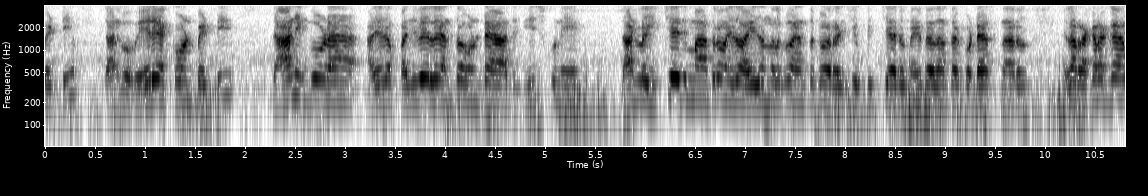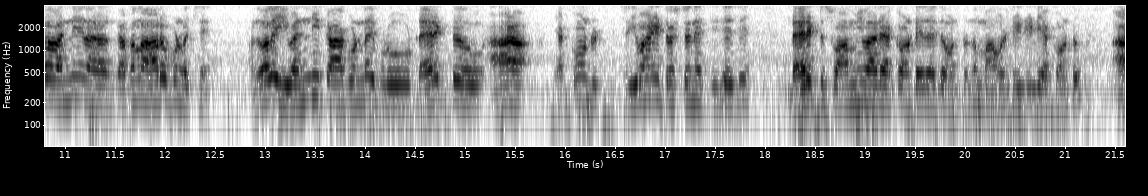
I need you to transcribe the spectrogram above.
పెట్టి దానికి ఒక వేరే అకౌంట్ పెట్టి దానికి కూడా అదేదో పదివేలు ఎంతో ఉంటే అది తీసుకుని దాంట్లో ఇచ్చేది మాత్రం ఏదో ఐదు వందలకో ఎంతకో రిసిప్ట్ ఇచ్చారు మిగతాదంతా కొట్టేస్తున్నారు. ఇలా రకరకాలవన్నీ నా గతంలో ఆరోపణలు వచ్చినాయి. అందువల్ల ఇవన్నీ కాకుండా ఇప్పుడు డైరెక్ట్ ఆ అకౌంట్ శ్రీవాణి ట్రస్ట్ అనేది తీసేసి డైరెక్ట్ స్వామివారి అకౌంట్ ఏదైతే ఉంటుందో మామూలు టీటీడీ అకౌంట్ ఆ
